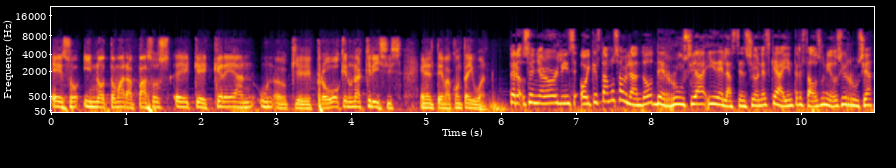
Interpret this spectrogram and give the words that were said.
eso y no tomará pasos eh, que crean, que provoquen una crisis en el tema con Taiwán. Pero, señor Orleans, hoy que estamos hablando de Rusia y de las tensiones que hay entre Estados Unidos y Rusia,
